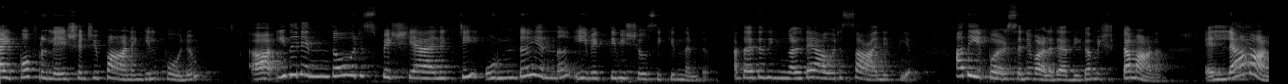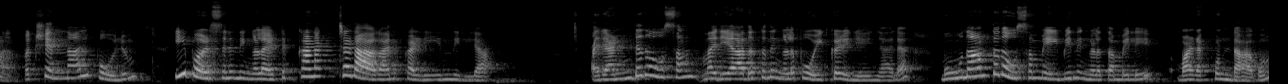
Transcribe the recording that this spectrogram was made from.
ടൈപ്പ് ഓഫ് റിലേഷൻഷിപ്പ് ആണെങ്കിൽ പോലും ഇതിനെന്തോ ഒരു സ്പെഷ്യാലിറ്റി ഉണ്ട് എന്ന് ഈ വ്യക്തി വിശ്വസിക്കുന്നുണ്ട്. അതായത് നിങ്ങളുടെ ആ ഒരു സാന്നിധ്യം. അത് ഈ പേഴ്സന് വളരെയധികം ഇഷ്ടമാണ്. എല്ലാമാണ്. പക്ഷെ എന്നാൽ പോലും ഈ പേഴ്സന് നിങ്ങളായിട്ട് കണക്റ്റഡ് ആകാൻ കഴിയുന്നില്ല. രണ്ട് ദിവസം മര്യാദയ്ക്ക് നിങ്ങൾ പോയി കഴിഞ്ഞു കഴിഞ്ഞാൽ മൂന്നാമത്തെ ദിവസം മേ ബി നിങ്ങൾ തമ്മിൽ വഴക്കുണ്ടാകും.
